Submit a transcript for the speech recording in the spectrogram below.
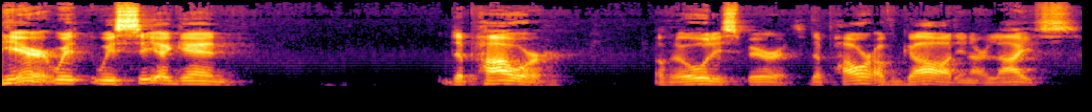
here we, we see again the power of the Holy Spirit, the power of God in our lives.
